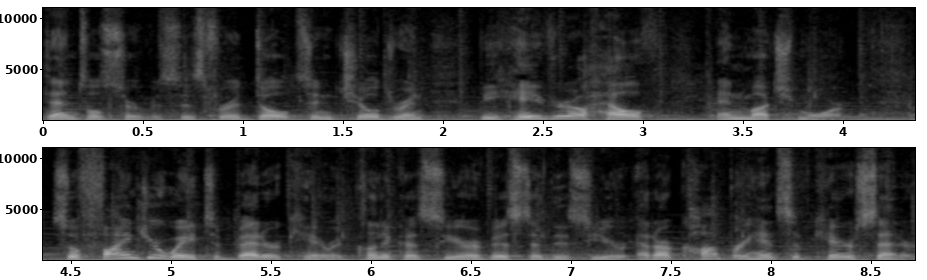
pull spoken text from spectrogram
dental services for adults and children, behavioral health, and much more. So find your way to better care at Clinica Sierra Vista this year at our Comprehensive Care Center.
